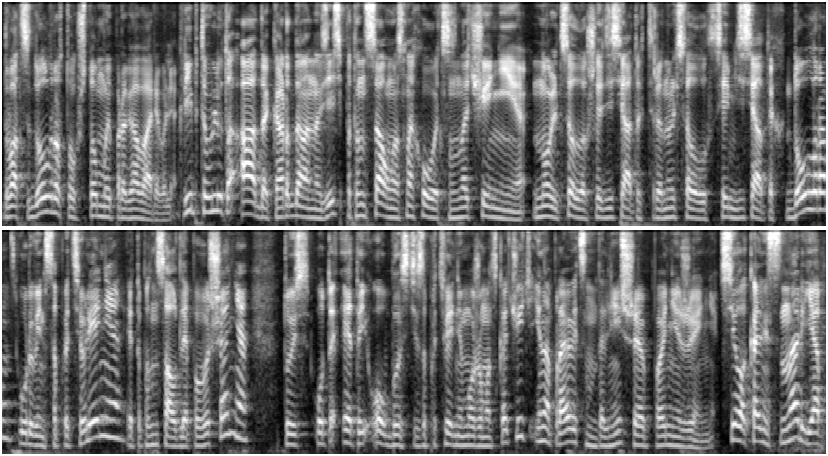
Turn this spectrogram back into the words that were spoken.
20 долларов, только что мы проговаривали. Криптовалюта ADA Cardano, здесь потенциал у нас находится на значении 0,6-0,7 доллара. Уровень сопротивления, это потенциал для повышения, то есть от этой области сопротивления можем отскочить и направиться на дальнейшее понижение. Все локальные сценарии я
